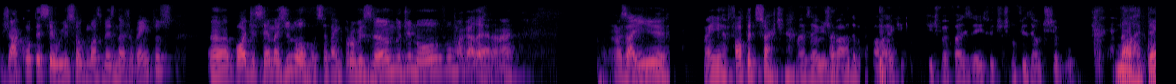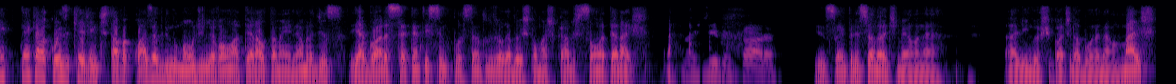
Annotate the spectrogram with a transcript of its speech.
Já aconteceu isso algumas vezes na Juventus. ah, pode ser, mas de novo, você está improvisando de novo uma galera, né? Mas aí, aí é falta de sorte. Mas aí o Esbarda vai falar o que que Tite vai fazer, e se o Tite não fizer, o Tite é burro. Não, tem, tem aquela coisa que a gente estava quase abrindo mão de levar um lateral também, lembra disso? E agora 75% dos jogadores que estão machucados são laterais. Imagina, cara. Isso é impressionante mesmo, né? A língua chicote da bunda mesmo. Mas,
